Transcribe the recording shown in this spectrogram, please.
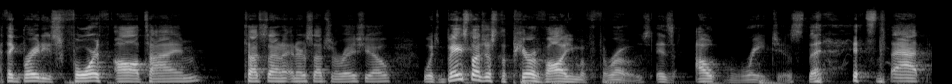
I think Brady's fourth all time touchdown to interception ratio, which based on just the pure volume of throws is outrageous that it's that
